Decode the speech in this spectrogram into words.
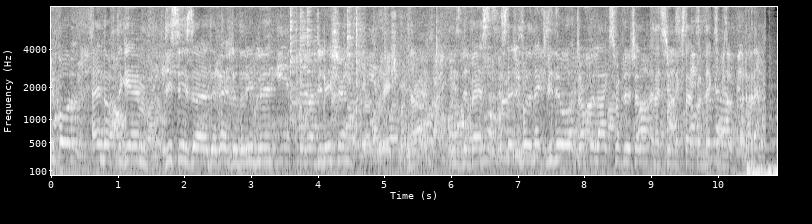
people, end of the game. This is uh, the of the Dribble. Congratulations. Congratulations, my friend. Yeah, he's the best. Stay tuned for the next video. Drop a like, subscribe to the channel, and I see you next time for the next episode.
